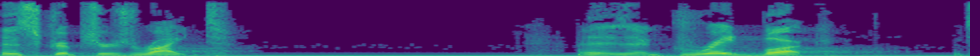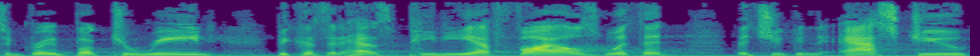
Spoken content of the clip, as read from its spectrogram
then Scripture's right. It's a great book. It's a great book to read because it has PDF files with it that you can ask you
